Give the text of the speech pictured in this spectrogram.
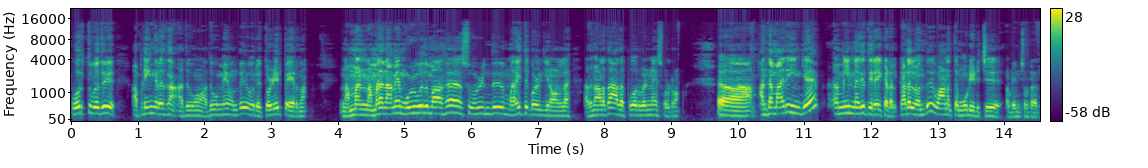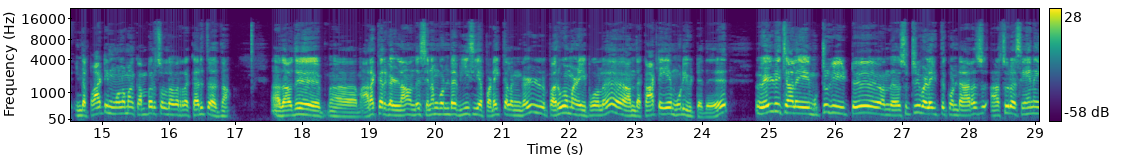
போர்த்துவது அப்படிங்கிறது தான் அதுவும் அதுவுமே வந்து ஒரு தொழிற்பெயர் தான் நம்ம நம்மளை நாமே முழுவதுமாக சூழ்ந்து மறைத்து கொள்கிறோம்ல அதனாலதான் அதை போர்வைன்னே சொல்றோம். ஆஹ் அந்த மாதிரி இங்க மீன்னகு திரைக்கடல் கடல். வந்து வானத்தை மூடிடுச்சு அப்படின்னு சொல்றாரு. இந்த பாட்டின் மூலமா கம்பர் சொல்ல வர்ற கருத்து அதுதான். அதாவது அரக்கர்கள்லாம் வந்து சினம் கொண்ட வீசிய படைத்தலங்கள் பருவமழை போல அந்த காட்டையே மூடிவிட்டது. வேள்விச்சாலையை முற்றுகையிட்டு அந்த சுற்றி வளைத்து கொண்ட அரசு அசுர சேனை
